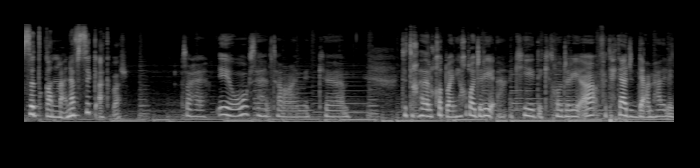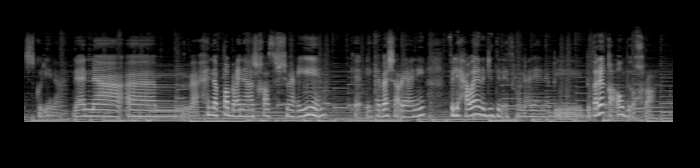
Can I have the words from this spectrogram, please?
صدقا مع نفسك أكبر. صحيح. أيوه مو بسهل ترى إنك تتخذ هذه الخطوة يعني خطوة جريئة أكيد أكيد خطوة جريئة فتحتاج الدعم هذا اللي أنت تقولينه. لأن إحنا بطبعنا أشخاص اجتماعيين كبشر يعني فاللي حوالينا جدا يأثرون علينا بطريقة أو بأخرى.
